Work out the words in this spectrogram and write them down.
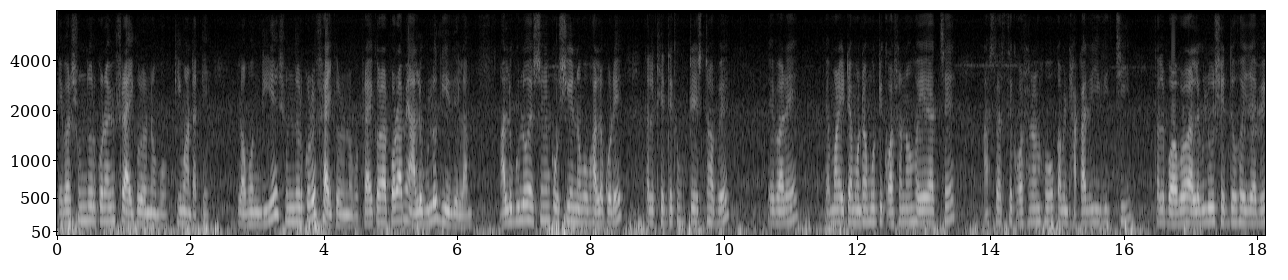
এবার সুন্দর করে আমি ফ্রাই করে নেব কিমাটাকে। লবণ দিয়ে সুন্দর করে ফ্রাই করে নেব। ফ্রাই করার পর আমি আলুগুলো দিয়ে দিলাম। আলুগুলো এর সঙ্গে কষিয়ে নেব ভালো করে, তাহলে খেতে খুব টেস্ট হবে। এবারে আমার এটা মোটামুটি কষানো হয়ে যাচ্ছে আস্তে আস্তে কষানো হোক, আমি ঢাকা দিয়ে দিচ্ছি। তাহলে বড় বড় আলুগুলোও সেদ্ধ হয়ে যাবে।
